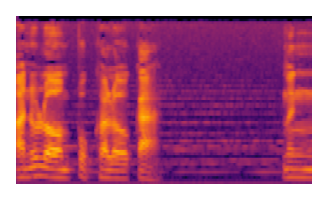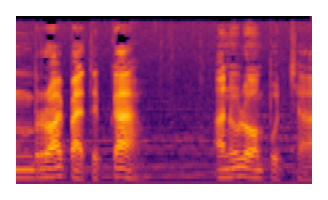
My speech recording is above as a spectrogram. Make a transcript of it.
อนุโลมปุคโลกา189 อนุโลมปุจฉา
